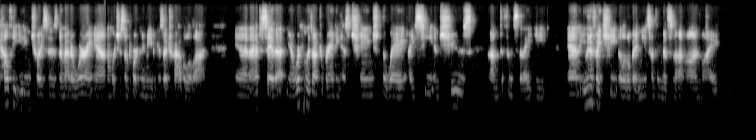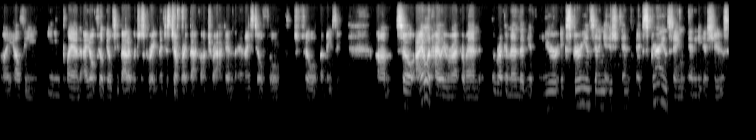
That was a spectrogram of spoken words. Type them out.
healthy eating choices no matter where I am, which is important to me because I travel a lot. And I have to say that you know, working with Dr. Brandy has changed the way I see and choose um, the foods that I eat. And even if I cheat a little bit and eat something that's not on my my healthy eating plan, I don't feel guilty about it, which is great. And I just jump right back on track, and, and I still feel feel amazing. Um, so I would highly recommend recommend that if you're experiencing any experiencing any issues,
